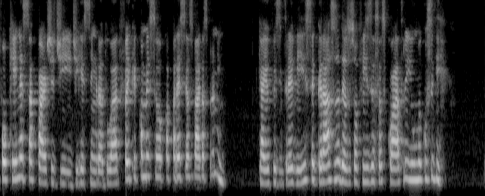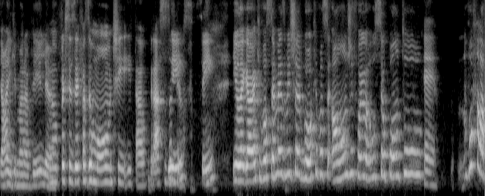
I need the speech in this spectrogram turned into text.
foquei nessa parte de, de recém-graduado, foi que começou a aparecer as vagas para mim. Que aí eu fiz entrevista, graças a Deus eu só fiz essas quatro e uma eu consegui. Ai, que maravilha! Não precisei fazer um monte e tal, graças sim, a Deus. Sim, e o legal é que você mesmo enxergou que você, aonde foi o seu ponto é não vou falar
